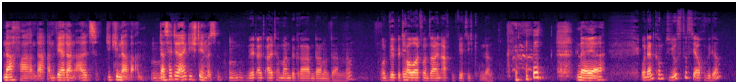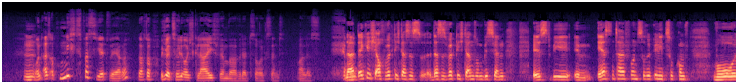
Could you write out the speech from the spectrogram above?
Nachfahren dann, wer dann als die Kinder waren. Mhm. Das hätte eigentlich stehen müssen. Mhm. Wird als alter Mann begraben dann und dann, ne? Und wird betrauert ja. von seinen 48 Kindern. naja. Und dann kommt Justus ja auch wieder. Mhm. Und als ob nichts passiert wäre, sagt er, ich erzähle euch gleich, wenn wir wieder zurück sind. Alles. Da denke ich auch wirklich, dass es, dass es wirklich dann so ein bisschen ist wie im ersten Teil von Zurück in die Zukunft, wo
